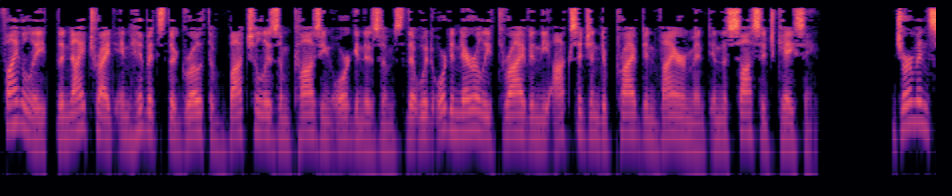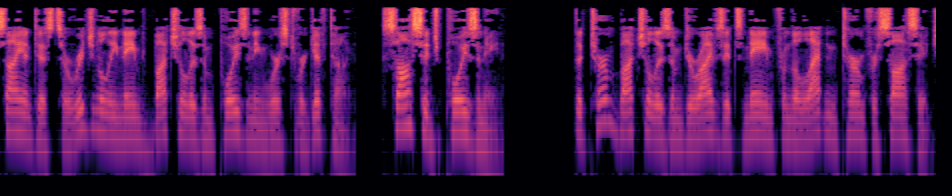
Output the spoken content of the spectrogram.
Finally, the nitrite inhibits the growth of botulism-causing organisms that would ordinarily thrive in the oxygen-deprived environment in the sausage casing. German scientists originally named botulism poisoning Wurstvergiftung sausage poisoning". The term botulism derives its name from the Latin term for sausage.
